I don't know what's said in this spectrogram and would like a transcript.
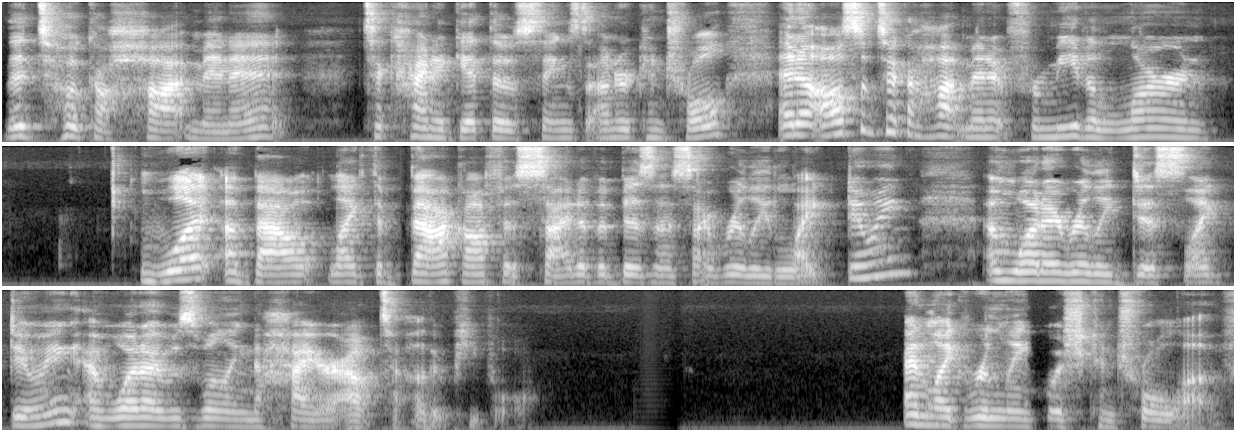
That took a hot minute to kind of get those things under control. And it also took a hot minute for me to learn what about like the back office side of a business I really like doing and what I really dislike doing and what I was willing to hire out to other people and like relinquish control of.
